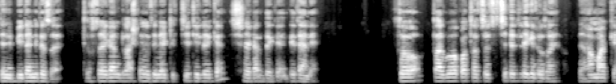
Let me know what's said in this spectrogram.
তিনি বিদায় নিতে চায়। তো সেখান লাস্ট তিনি একটি চিঠি লিখে সেখান থেকে বিদায় নেয়। তো তারপর কথা হচ্ছে চিঠি লিখে যায়। আমাকে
